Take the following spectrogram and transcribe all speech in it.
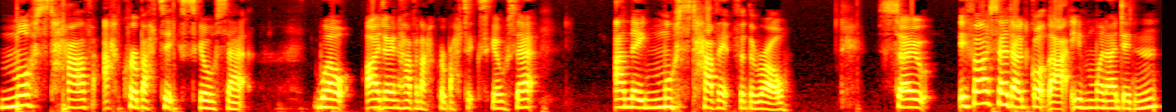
must have acrobatic skill set. Well, I don't have an acrobatic skill set, and they must have it for the role. So if I said I'd got that even when I didn't,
